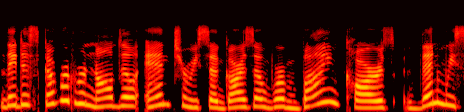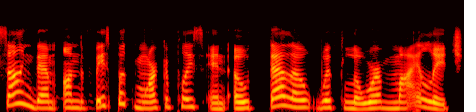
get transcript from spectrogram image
they discovered Ronaldo and Teresa Garza were buying cars, then reselling them on the Facebook Marketplace in Othello with lower mileage.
